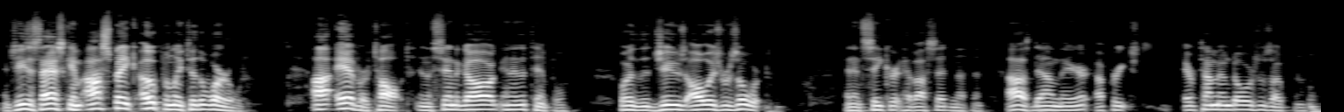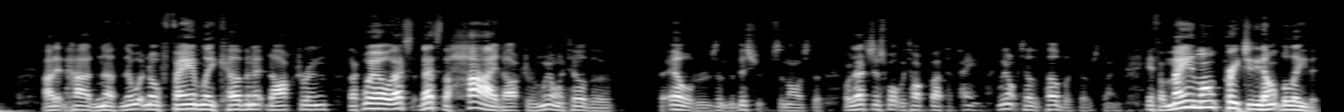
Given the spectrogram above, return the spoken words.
And Jesus asked him, I spake openly to the world. I ever taught in the synagogue and in the temple, where the Jews always resort. And in secret have I said nothing. I was down there, I preached every time them doors was open. I didn't hide nothing. There wasn't no family covenant doctrine. Like, well, that's that's the high doctrine. We only tell the, the elders and the bishops and all that stuff. Or that's just what we talk about the family. We don't tell the public those things. If a man won't preach it, he don't believe it.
